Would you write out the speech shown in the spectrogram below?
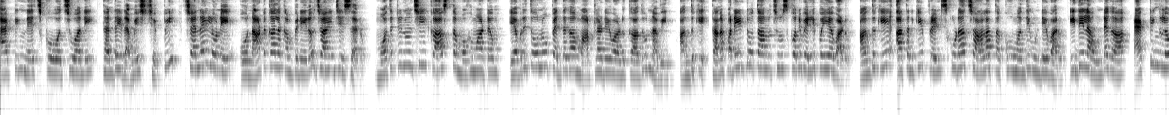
యాక్టింగ్ నేర్చుకోవచ్చు అని తండ్రి రమేష్ చెప్పి చెన్నైలోనే ఓ నాటకాల కంపెనీలో జాయిన్ చేశారు. మొదటి నుంచి కాస్త మొహమాటం ఎవరితోనూ పెద్దగా మాట్లాడేవాడు కాదు నవీన్. అందుకే తన పనేంటో తాను చూసుకొని వెళ్ళిపోయేవాడు అందుకే అతనికి ఫ్రెండ్స్ కూడా చాలా తక్కువ మంది ఉండేవారు. ఇదిలా ఉండగా యాక్టింగ్లో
